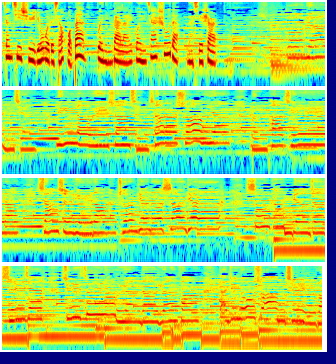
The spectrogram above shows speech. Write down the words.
将继续由我的小伙伴为您带来关于家书的那些事儿。双清澈的双眼，奔跑起来，像是一道春天的闪电，想看遍这世界，去最遥远的远方，感觉有双翅膀，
